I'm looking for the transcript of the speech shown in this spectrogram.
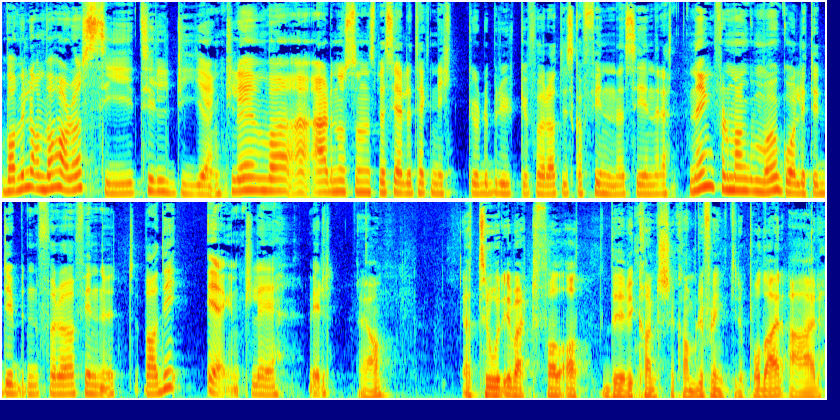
Hva, vil, hva, har du å si til de, egentlig? Hva, er det noen sånne spesielle teknikker du bruker for at de skal finne sin retning? For man må jo gå litt i dybden for å finne ut hva de egentlig vil. Ja. Jeg tror i hvert fall at det vi kanskje kan bli flinkere på der, er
